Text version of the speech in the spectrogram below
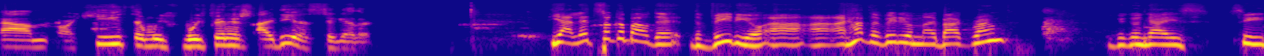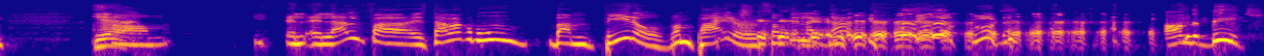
um, or Keith, and we we finish ideas together. Yeah, let's talk about the, the video. Uh, I have the video in my background. If you can guys see. Yeah, Um, el, el alfa estaba como un vampiro, vampire, or something like that. ¡Qué locura! on the beach.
